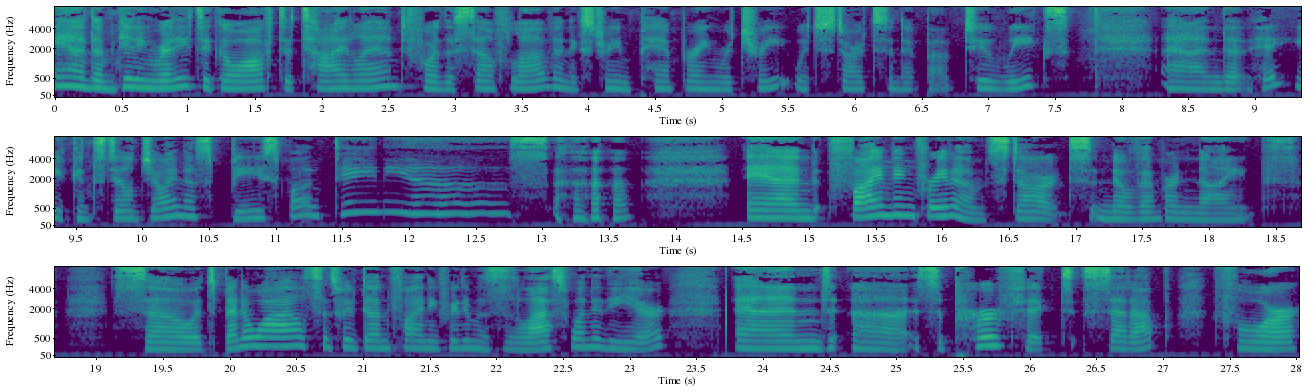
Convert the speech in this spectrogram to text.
And I'm getting ready to go off to Thailand for the self love and extreme pampering retreat, which starts in about two weeks. And uh, hey, you can still join us. Be spontaneous. and Finding Freedom starts November 9th. So it's been a while since we've done Finding Freedom. This is the last one of the year. And uh, it's a perfect setup for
